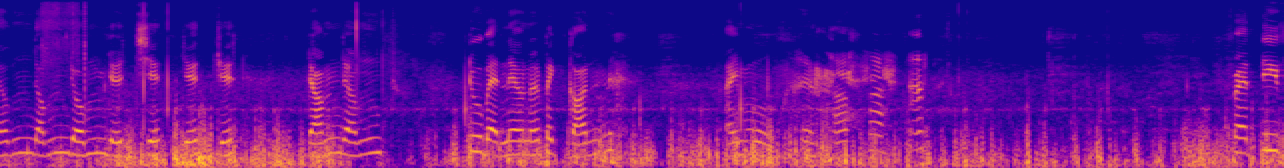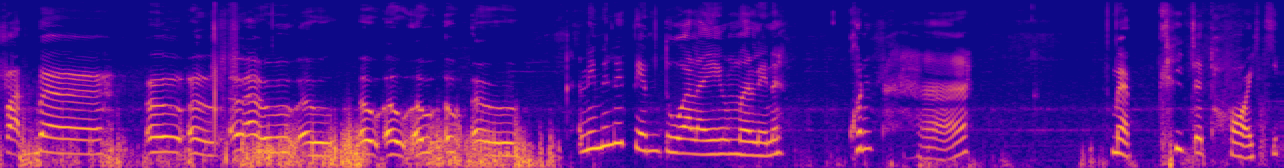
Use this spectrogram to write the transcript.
ดำดำดำ yes yes yes yes ดำดำดูแบบแนวนั้นไปก่อนไอหมูฮ่าฮ่าฮ่าฮ่าแฟตตี้ฟัดเบอร์เออเออเออเออเออเออเออเอ อันนี้ไม่ได้เตรียมตัวอะไรมาเลยนะ ค้นหา แบบที่จะถอยคลิป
